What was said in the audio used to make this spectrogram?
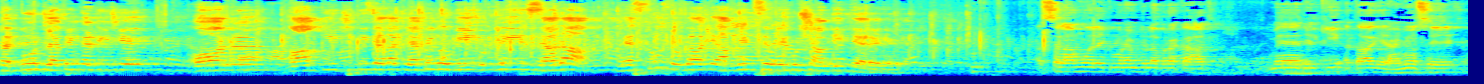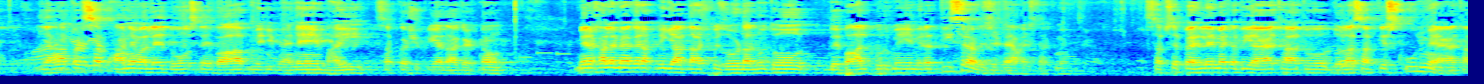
भरपूर क्लैपिंग कर दीजिए। और आपकी जितनी ज़्यादा क्लैपिंग होगी, उतनी ज़्यादा महसूस होगा कि आप दिल से उन्हें खुश आमदी कह रहे हैं। असलम वालेकुम रहमतुल्लाह मैं दिल की अता गहराइयों से यहाँ पर सब आने वाले दोस्त, अहबाब, मेरी बहनें, भाई, सबका शुक्रिया अदा करता हूँ। मेरा ख्याल है मैं अगर अपनी याददाश्त पे ज़ोर डालूँ तो देपालपुर में मेरा तीसरा विज़िट है आज तक में। सबसे पहले मैं कभी आया था तो दुल्ला साहब के स्कूल में आया था,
